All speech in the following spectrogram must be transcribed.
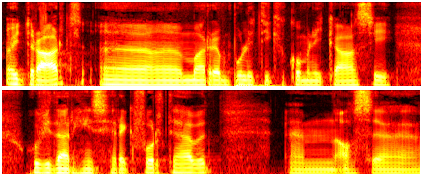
Uiteraard, uh, maar in politieke communicatie hoef je daar geen schrik voor te hebben. Um, als, uh,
